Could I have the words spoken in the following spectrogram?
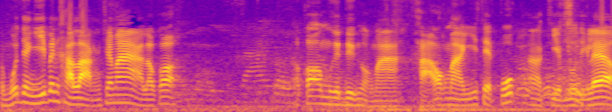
สมมุติอย่างนี้เป็นขาหลังใช่ไหมเราก็เราก็เอามือดึงออกมา ขาออกมาอย่างนี้เสร็จปุ๊บอ่าเกียบหลุดอีกแล้ว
